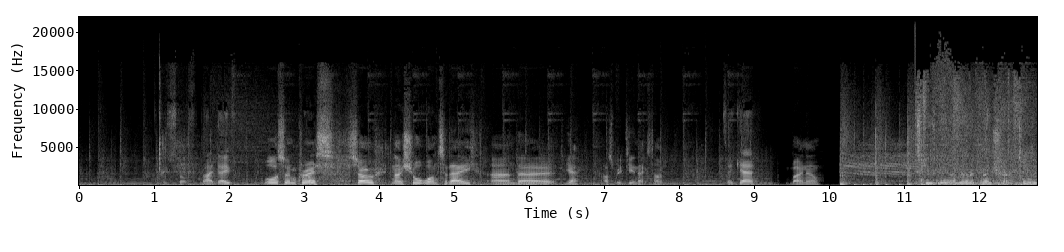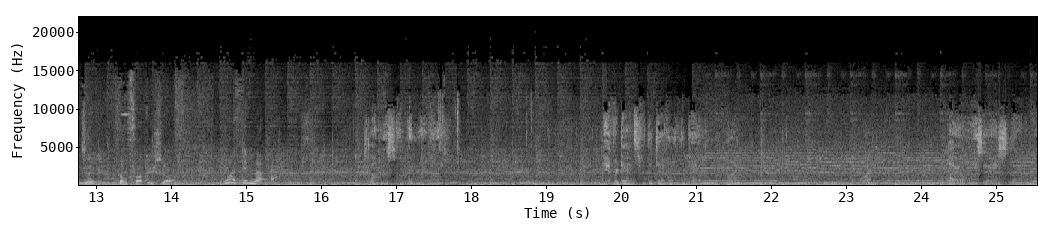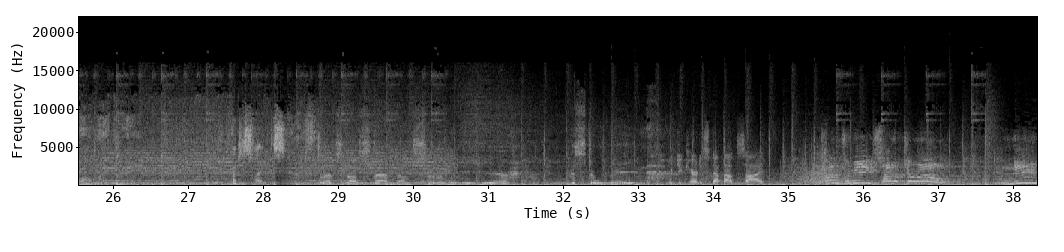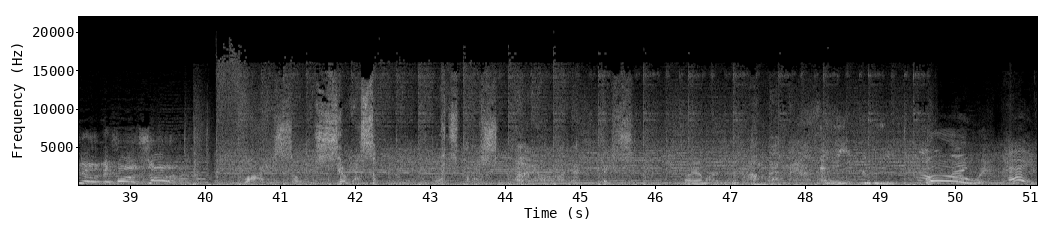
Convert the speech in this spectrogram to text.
Good stuff, right, Dave? Awesome, Chris. So nice short one today, and uh, yeah, I'll speak to you next time. Take care. Bye now. Excuse me, I'm Erik Lehnsherr. James Xavier. Go fuck yourself. What in the You ever dance with the devil in the pale moonlight? What? I always ask that of all my prey. I just like the sound. Let's not stand on ceremony here, Mr. Wayne. Would you care to step outside? Come to me, son of Jor-El! Kneel before Zod! Why so serious? Let's put a smile on that face. I am Iron Man. I'm Batman. Whoa! Hey,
